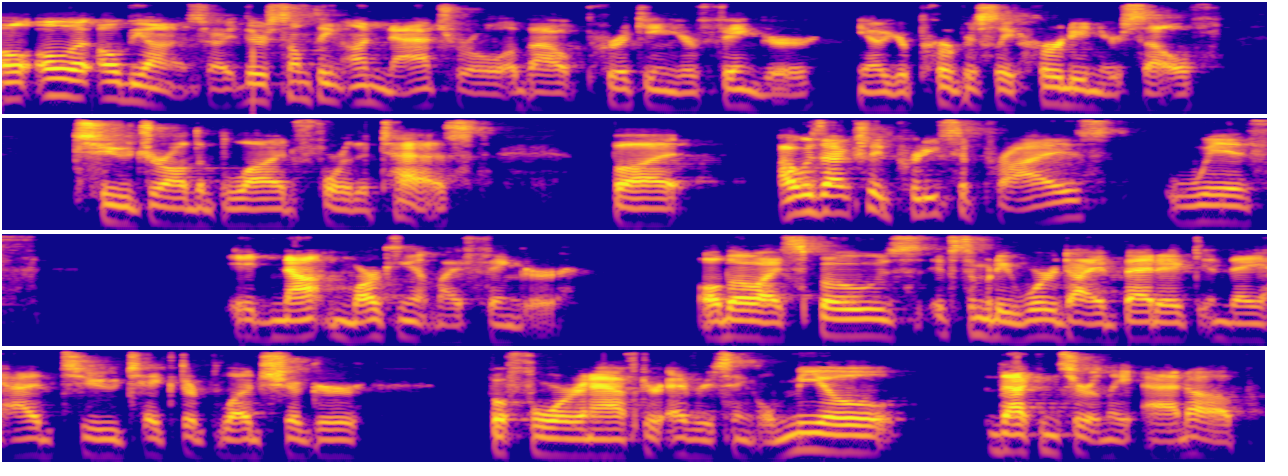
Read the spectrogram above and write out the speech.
I'll, I'll, I'll be honest, right? There's something unnatural about pricking your finger. You know, you're purposely hurting yourself to draw the blood for the test. But I was actually pretty surprised with it not marking up my finger. Although I suppose if somebody were diabetic and they had to take their blood sugar before and after every single meal, that can certainly add up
